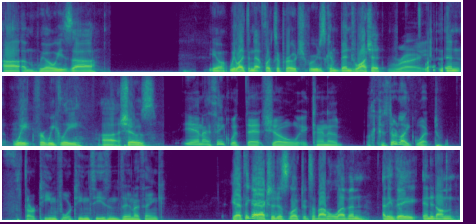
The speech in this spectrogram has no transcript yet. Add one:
um, we always uh, you know we like the netflix approach where we just can binge watch it Right. rather than wait for weekly uh, shows Yeah, and I think with that show, it kind of because they're like what tw- 13, 14 seasons in. I think. yeah i think i actually just looked it's about 11 i think they ended on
